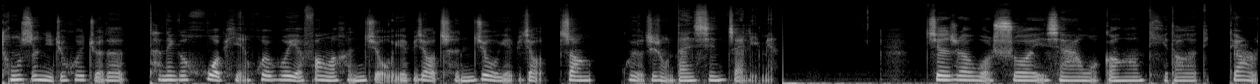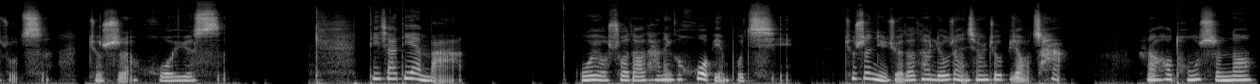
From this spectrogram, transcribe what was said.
同时你就会觉得他那个货品会不会也放了很久，也比较陈旧，也比较脏，会有这种担心在里面。接着我说一下我刚刚提到的第二组词，就是活与死。第一家店吧。我有说到他那个货品不齐，就是你觉得它流转性就比较差，然后同时呢，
